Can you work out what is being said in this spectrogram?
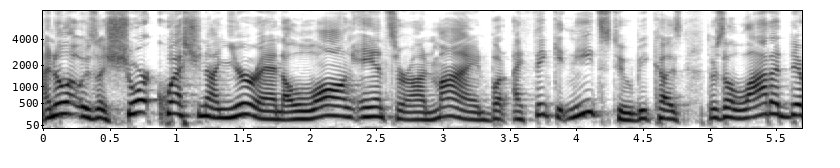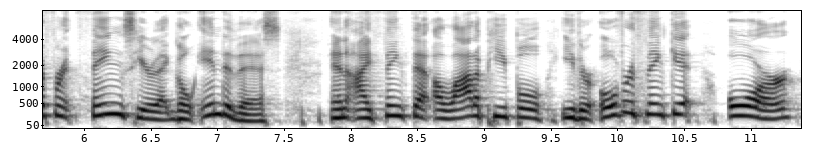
I know that was a short question on your end, a long answer on mine, but I think it needs to because there's a lot of different things here that go into this. And I think that a lot of people either overthink it or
